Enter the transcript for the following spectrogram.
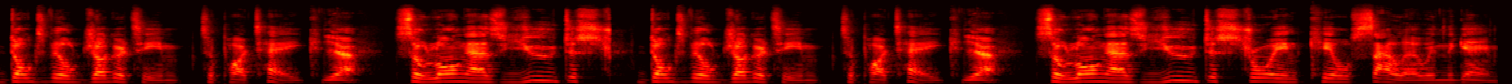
Dogsville Jugger team to partake. Yeah. So long as you destroy Dogsville Jugger team to partake. Yeah. So long as you destroy and kill Sallow in the game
